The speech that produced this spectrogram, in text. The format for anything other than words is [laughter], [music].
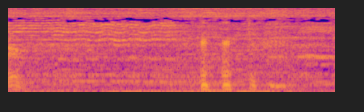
Sure. [laughs]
